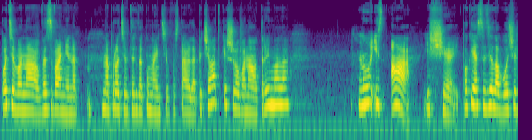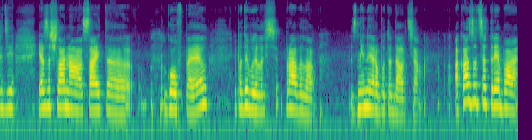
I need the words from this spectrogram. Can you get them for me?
Потім вона в визванні на, напроти тих документів поставила печатки, що вона отримала. Ну, і, а, і ще, поки я сиділа в очереді, я зайшла на сайт е, gov.pl і подивилась правила зміни роботодавця. Оказується, треба.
